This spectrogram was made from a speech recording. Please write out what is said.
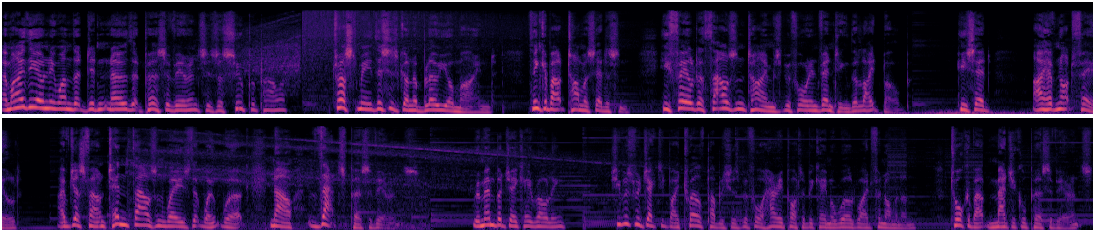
Am I the only one that didn't know that perseverance is a superpower? Trust me, this is going to blow your mind. Think about Thomas Edison. He failed a thousand times before inventing the light bulb. He said, I have not failed. I've just found 10,000 ways that won't work. Now, that's perseverance. Remember J.K. Rowling? She was rejected by 12 publishers before Harry Potter became a worldwide phenomenon. Talk about magical perseverance.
